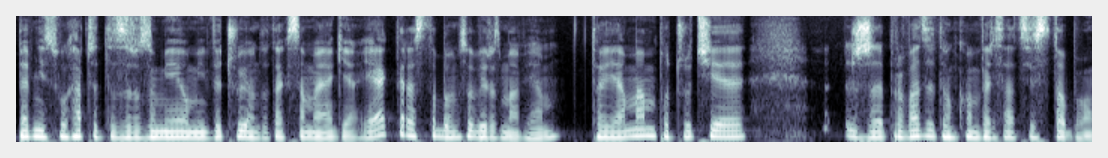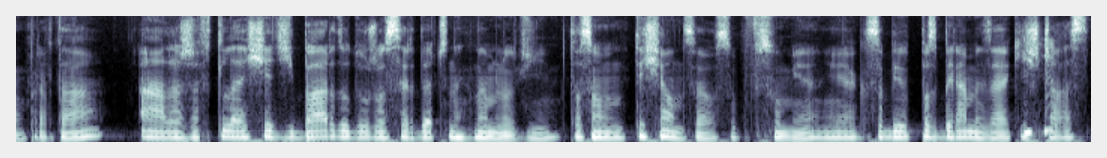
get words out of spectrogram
pewnie słuchacze to zrozumieją i wyczują to tak samo jak ja. Ja jak teraz z tobą sobie rozmawiam, to ja mam poczucie, że prowadzę tą konwersację z tobą, prawda? Ale że w tle siedzi bardzo dużo serdecznych nam ludzi. To są tysiące osób w sumie. Jak sobie pozbieramy za jakiś czas,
